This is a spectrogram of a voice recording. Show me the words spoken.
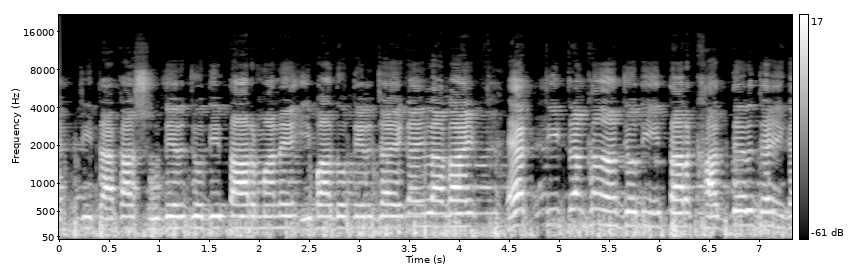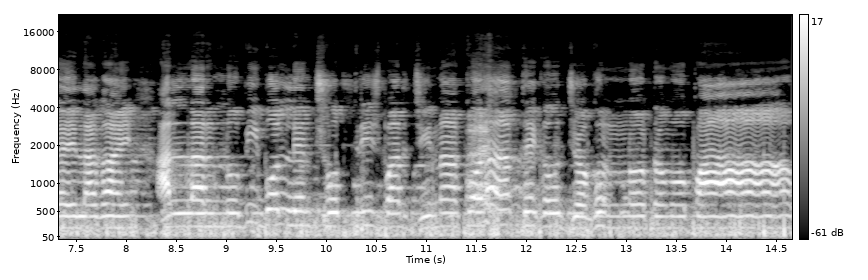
একটি টাকা সুদের যদি তার মানে ইবাদতের জায়গায় লাগায়, একটি টাকা যদি তার খাদ্যের জায়গায় লাগায়। আল্লাহর নবী বললেন, ছত্রিশ বার জিনা করা থেকেও জঘন্যতম পাপ।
